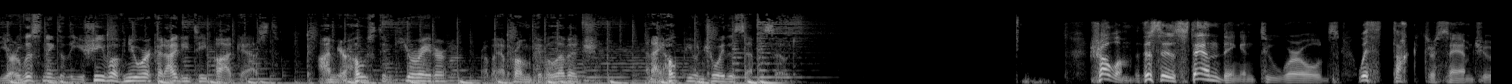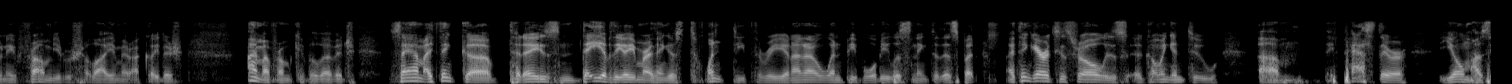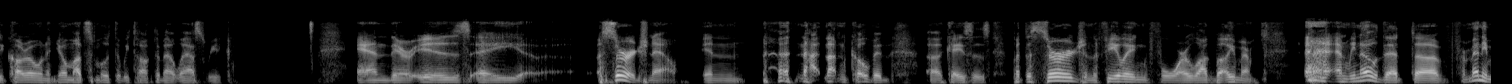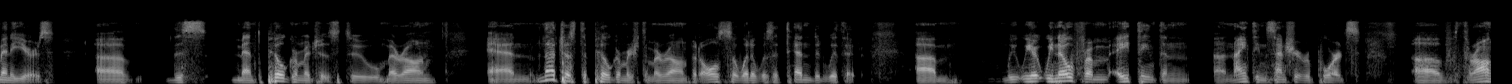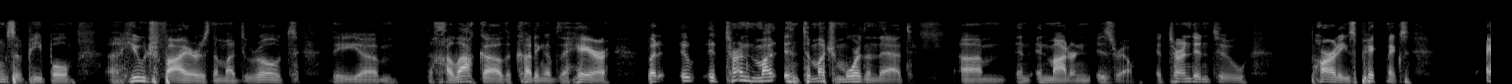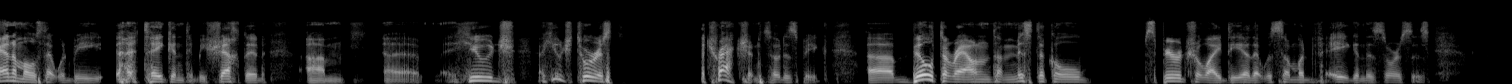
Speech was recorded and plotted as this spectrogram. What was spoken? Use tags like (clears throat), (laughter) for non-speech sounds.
You're listening to the Yeshiva of Newark at IDT podcast. I'm your host and curator, Rabbi Abram Kibalevich, and I hope you enjoy this episode. Shalom, this is Standing in Two Worlds with Dr. Sam Juni from Yerushalayim Ir HaKodesh. I'm Avram Kibalevich. Sam, I think uh, today's day of the Eimer, I think, is 23, and I don't know when people will be listening to this, but I think Eretz Yisrael is uh, going into, um, they've passed their Yom HaZikaron and Yom Ha'atzmaut that we talked about last week. And there is a, a surge now in, (laughs) not, not in COVID uh, cases, but the surge and the feeling for Lag BaOmer. (clears throat) and we know that uh, for many, many years, uh, this meant pilgrimages to Meron, and not just the pilgrimage to Meron, but also what it was attended with it. Um, we, we, we know from 18th and uh, 19th century reports of throngs of people, uh, huge fires, the medurot, the um, the chalakah, the cutting of the hair, but it, it turned mu- into much more than that um, in, in modern Israel. It turned into parties, picnics, animals that would be (laughs) taken to be shechted, um, uh, huge, a huge tourist attraction, so to speak, uh, built around a mystical, spiritual idea that was somewhat (laughs) vague in the sources.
